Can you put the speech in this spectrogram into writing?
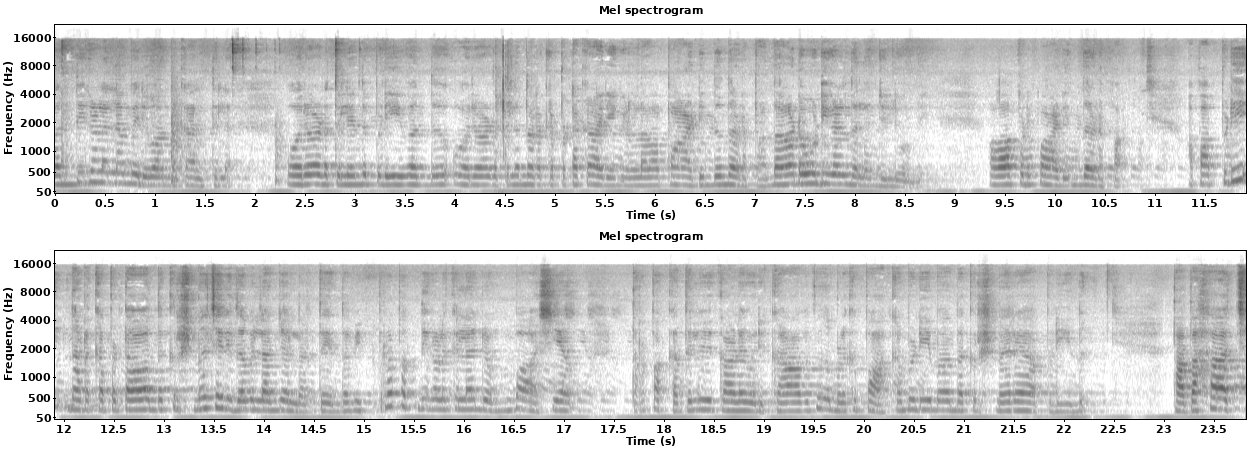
ബന്ദികളെല്ലാം വരുവാ അന്ന കാലത്തിൽ ഓരോ ഇടത്തിലേന്ന് പിടി വന്ന് ഓരോ ഇടത്തിൽ നടക്കപ്പെട്ട കാര്യങ്ങളിൽ അവ പാടിന്ന് നടപ്പാം. നാടോടികൾ എന്നെല്ലാം ചൊല്ലുവമ്മേ അവ അപ്പടി പാടിന്ന് നടപ്പാം. അപ്പൊ അപ്പടി നടക്കപ്പെട്ട അന്ന് കൃഷ്ണചരിതമെല്ലാം ചൊല്ലത്തെ എന്താ വിപ്രപത്നികൾക്കെല്ലാം രൊമ്പ ആശയാണ് അത്ര പക്കത്തിൽ ഇരിക്കാളെ ഒരുക്കാവത് നമ്മൾക്ക് പാക്കം മുടിയുമാ എന്താ കൃഷ്ണരെ അപ്പടിന്ന്. തഥഹാച്ച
